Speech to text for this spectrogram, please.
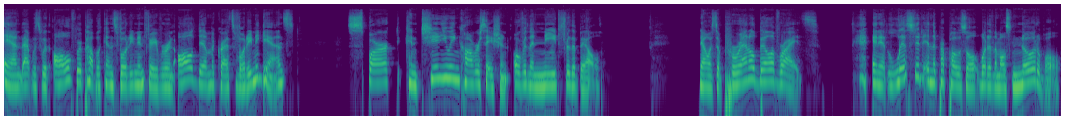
and that was with all Republicans voting in favor and all Democrats voting against, sparked continuing conversation over the need for the bill. Now, it's a parental bill of rights, and it listed in the proposal one of the most notable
